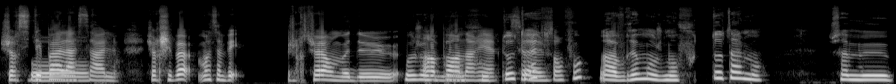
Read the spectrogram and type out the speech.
Genre, si t'es pas à la Oh. salle. Genre, je sais pas, moi, ça me fait. Genre, tu vois, en mode. euh, Moi, j'en un pas en arrière. C'est vrai, tu t'en fous? Ah, vraiment, je m'en fous totalement. Ça me.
